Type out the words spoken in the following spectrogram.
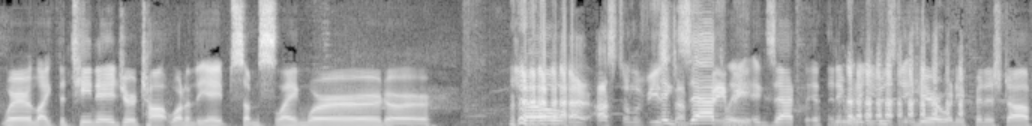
where like the teenager taught one of the apes some slang word or know, Hasta la vista, exactly, baby. exactly. If then he would have used it here when he finished off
